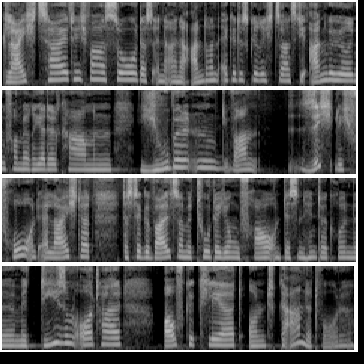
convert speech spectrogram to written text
Gleichzeitig war es so, dass in einer anderen Ecke des Gerichtssaals die Angehörigen von Maria del Carmen jubelten. Die waren sichtlich froh und erleichtert, dass der gewaltsame Tod der jungen Frau und dessen Hintergründe mit diesem Urteil aufgeklärt und geahndet wurde.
